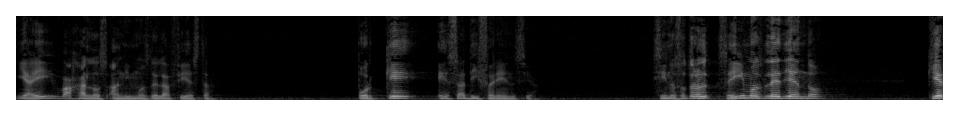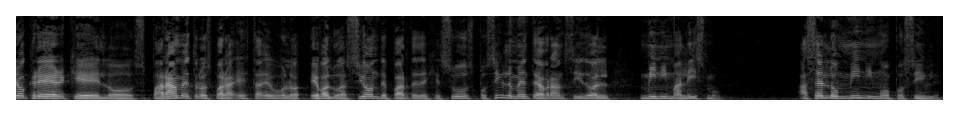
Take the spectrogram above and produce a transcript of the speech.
Y ahí bajan los ánimos de la fiesta. ¿Por qué esa diferencia? Si nosotros seguimos leyendo, quiero creer que los parámetros para esta evaluación de parte de Jesús posiblemente habrán sido el minimalismo, hacer lo mínimo posible.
